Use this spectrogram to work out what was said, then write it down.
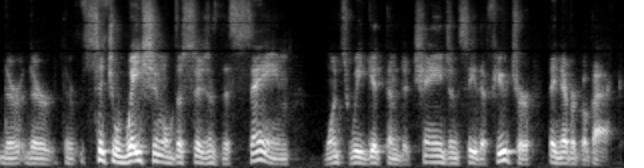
their their, their situational decisions the same once we get them to change and see the future, they never go back.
